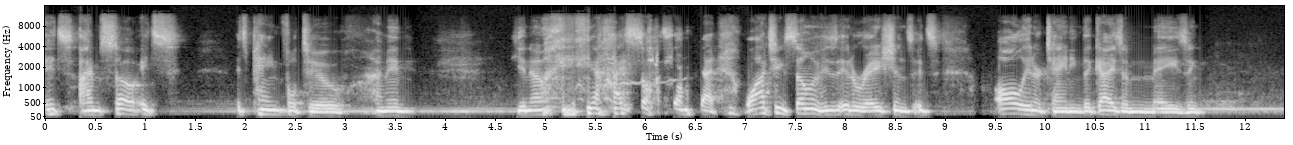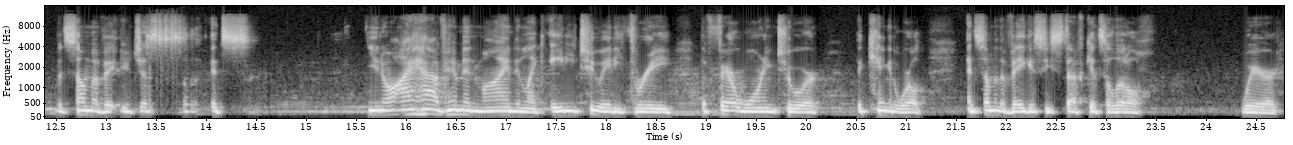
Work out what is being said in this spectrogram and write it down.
it's I'm so it's it's painful too. I mean, you know, I saw some of that. Watching some of his iterations, it's all entertaining. The guy's amazing, but some of it you just it's you know, I have him in mind in like 82, 83, the Fair Warning tour, the King of the World, and some of the Vegasy stuff gets a little weird.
